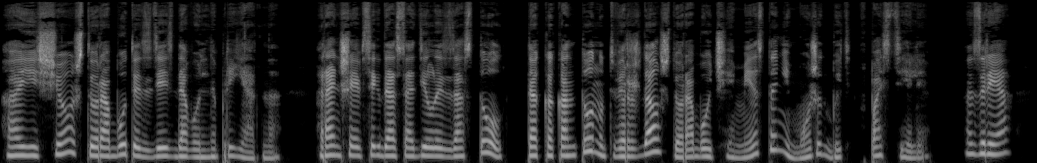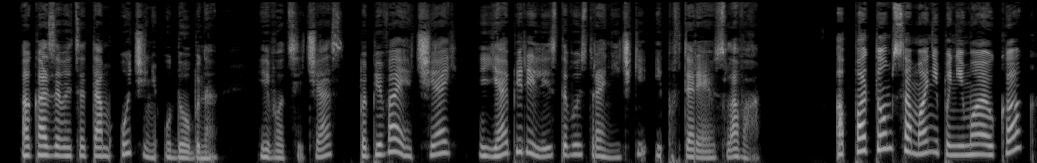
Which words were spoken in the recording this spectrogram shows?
А еще, что работать здесь довольно приятно. Раньше я всегда садилась за стол, так как Антон утверждал, что рабочее место не может быть в постели. Зря. Оказывается, там очень удобно. И вот сейчас, попивая чай, я перелистываю странички и повторяю слова. А потом, сама не понимаю как,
